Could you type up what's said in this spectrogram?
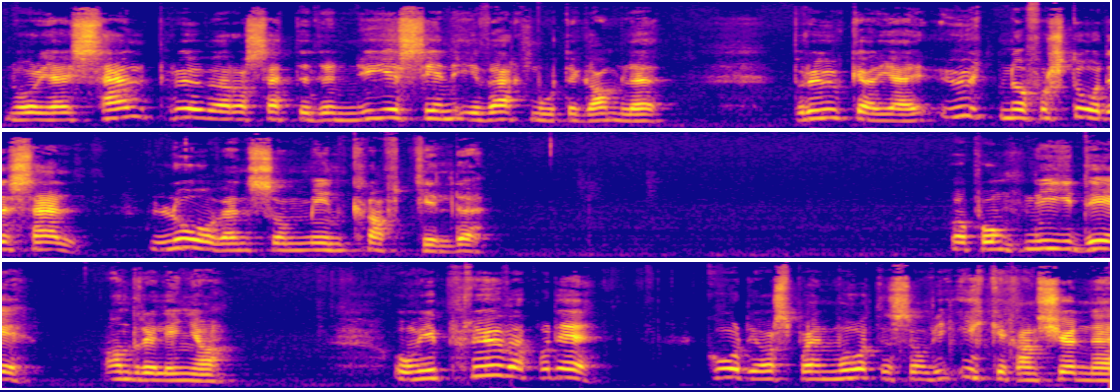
når jeg selv prøver å sette det nye sinn i verk mot det gamle, bruker jeg, uten å forstå det selv, loven som min kraftkilde. Og punkt 9d, andre linja. Om vi prøver på det, går det oss på en måte som vi ikke kan skjønne.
